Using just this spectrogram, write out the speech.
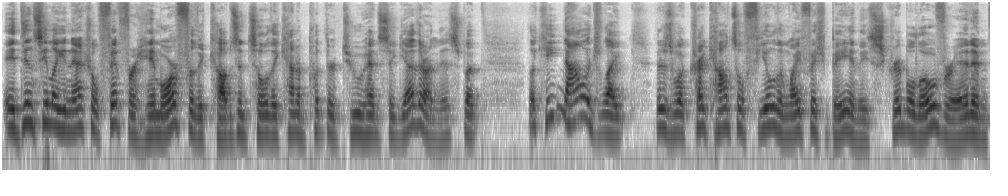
it didn't seem like a natural fit for him or for the Cubs until they kind of put their two heads together on this. But look, he acknowledged like there's what Craig Counsell Field in Whitefish Bay, and they scribbled over it and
